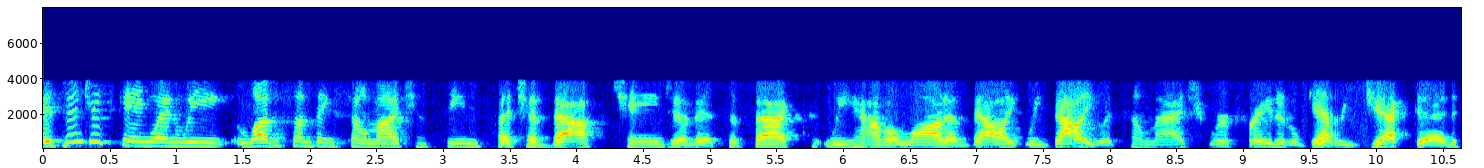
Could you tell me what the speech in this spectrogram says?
it's interesting when we love something so much and seen such a vast change of its effect. We have a lot of value. We value it so much. We're afraid it'll get Yes. rejected.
